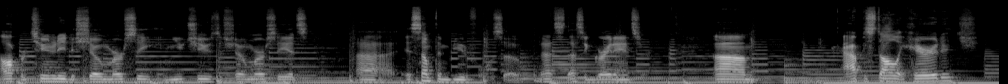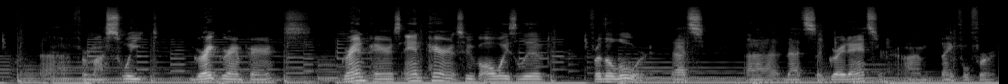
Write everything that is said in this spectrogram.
opportunity to show mercy and you choose to show mercy, it's uh, it's something beautiful. So that's that's a great answer. Um, apostolic heritage uh, for my sweet great grandparents, grandparents, and parents who've always lived for the Lord. That's uh, that's a great answer. I'm thankful for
